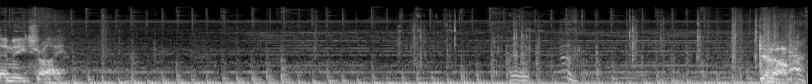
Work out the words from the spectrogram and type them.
Let me try. Get up!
